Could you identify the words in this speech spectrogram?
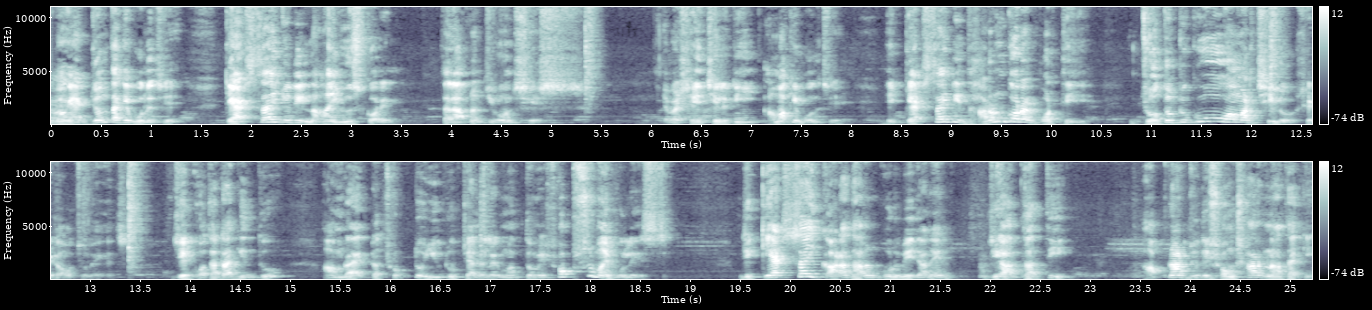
এবং একজন তাকে বলেছে, ক্যাটসাই যদি না ইউজ করেন তাহলে আপনার জীবন শেষ। এবার সেই ছেলেটি আমাকে বলছে, এই ক্যাটসাইটি ধারণ করার পর থেকে যতটুকু আমার ছিল, সেটাও চলে গেছে। যে কথাটা কিন্তু আমরা একটা ছোট্ট ইউটিউব চ্যানেলের মাধ্যমে সবসময় বলে এসছি, যে ক্যাটসাই কারা ধারণ করবে জানেন? যে আধ্যাত্মিক, আপনার যদি সংসার না থাকে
